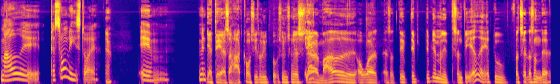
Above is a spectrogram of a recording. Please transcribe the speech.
meget øh, personlige historie. Ja. Øhm, Ja, det er altså hardcore shit at lytte på, synes jeg. Jeg, Ja. jeg er meget øh, over... Altså, det, det, det bliver man lidt sådan beæret af, at du fortæller sådan der.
